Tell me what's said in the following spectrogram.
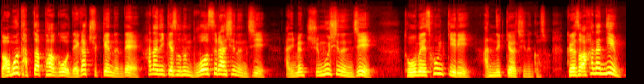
너무 답답하고 내가 죽겠는데 하나님께서는 무엇을 하시는지 아니면 주무시는지 도움의 손길이 안 느껴지는 거죠. 그래서 하나님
